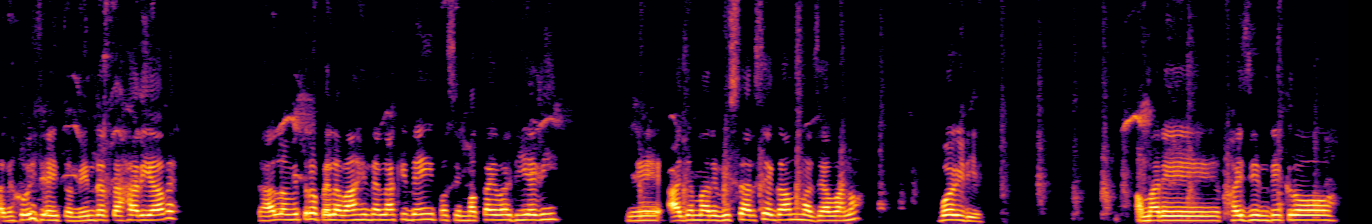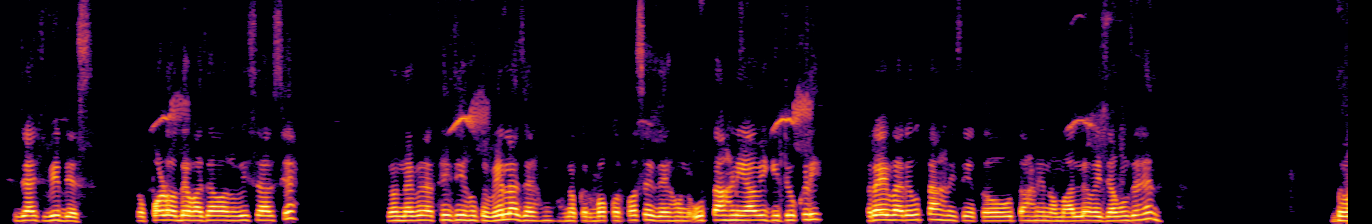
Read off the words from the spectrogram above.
અને હોઈ જાય તો નીંદર તો સારી આવે. હાલો મિત્રો, પેલા વાહિંદા નાખી દઈ પછી મકાઈ વાઢી આવી. ને આજે મારે વિચાર છે ગામમાં જવાનો. બોયડીએ. અમારે ફૈજીન દીકરો જાય વિદેશ. તો પડો દેવા જવાનો વિચાર છે. જો નવરા થઈ જાય હું તો વહેલા જાય હું, નકર બપોર પછી જાય હું ઉતાહણી આવી ગઈ ઢુકડી રવિવારે ઉતાહણી છે તો ઉતાહણી નો માલ લેવા જવું જાય ને. તો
